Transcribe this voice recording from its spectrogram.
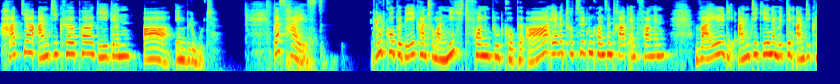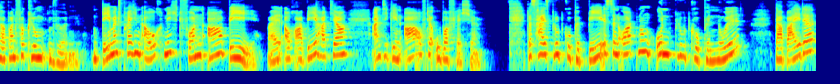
hat ja Antikörper gegen A im Blut. Das heißt, Blutgruppe B kann schon mal nicht von Blutgruppe A Erythrozytenkonzentrat empfangen, weil die Antigene mit den Antikörpern verklumpen würden. Und dementsprechend auch nicht von AB, weil auch AB hat ja Antigen A auf der Oberfläche. Das heißt, Blutgruppe B ist in Ordnung und Blutgruppe 0, da beide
